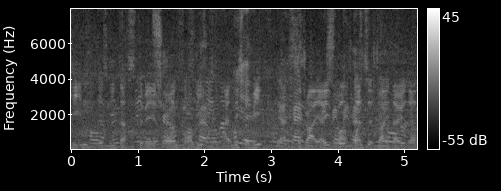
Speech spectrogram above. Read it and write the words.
heating, they need this to be Sure. on for a week, at least a week, Okay. to dry out. But once it's dried out, they're,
